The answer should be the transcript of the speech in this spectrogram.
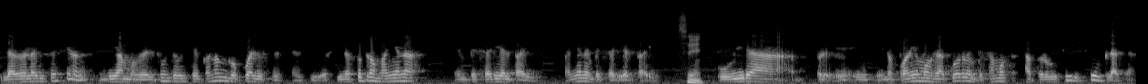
La dolarización, digamos, desde el punto de vista económico, ¿cuál es el sentido? Si nosotros mañana empezaría el país, mañana empezaría el país, sí. hubiera, eh, eh, nos ponemos de acuerdo, empezamos a producir sin plata,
